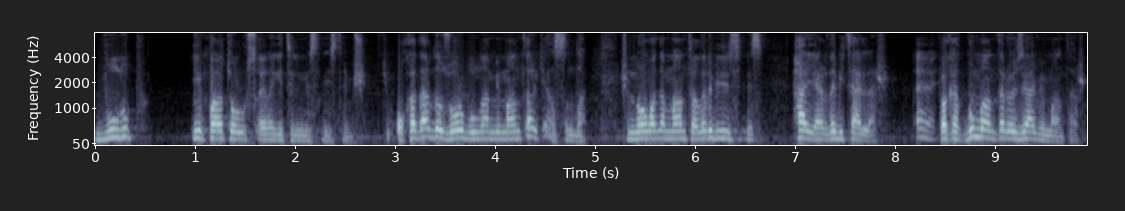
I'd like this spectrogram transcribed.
bulup imparatorluk sayına getirilmesini istemiş. Şimdi o kadar da zor bulunan bir mantar ki aslında. Şimdi normalde mantarları bilirsiniz. Her yerde biterler. Evet. Fakat bu mantar özel bir mantar.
